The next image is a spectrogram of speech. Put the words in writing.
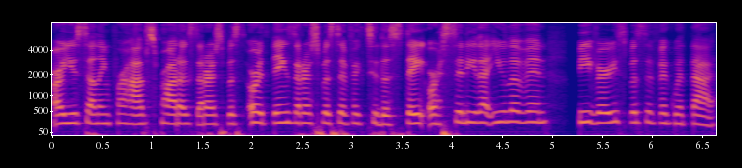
Are you selling perhaps products that are spe- or things that are specific to the state or city that you live in? Be very specific with that.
